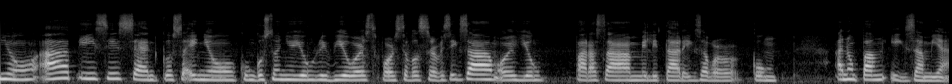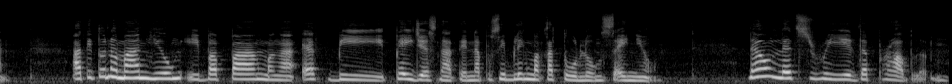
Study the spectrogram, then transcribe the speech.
nyo at isi-send ko sa inyo kung gusto nyo yung reviewers for civil service exam or yung para sa military exam or kung anong pang exam yan. At ito naman yung iba pang mga FB pages natin na posibleng makatulong sa inyo. Now, let's read the problem.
